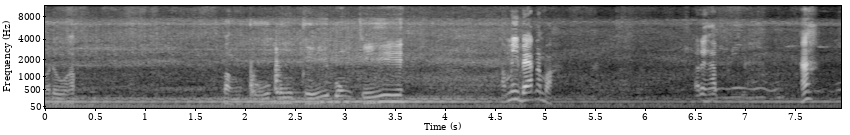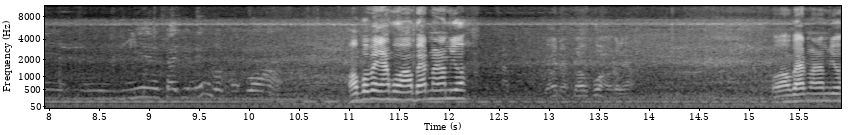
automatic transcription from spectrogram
มาดูครับบังปูบุงกีบุงกีเอามีแบตนะบ่เอาเลยครับฮะ ในรถบัวอ๋อผมเป็นหยังผมเอาแบตมานำอยู่เดี๋ยวเราพ่วงเลยครับผมเอาแบตมานำอยู่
